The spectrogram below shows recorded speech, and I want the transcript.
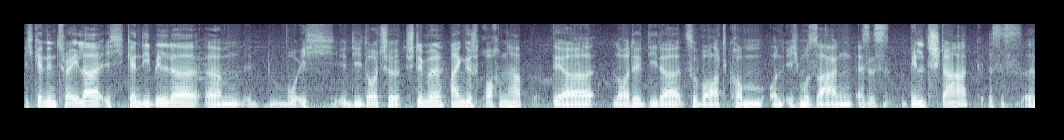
Ich kenne den Trailer, ich kenne die Bilder, ähm, wo ich die deutsche Stimme eingesprochen habe. Der Leute, die da zu Wort kommen. Und ich muss sagen, es ist bildstark, es ist, äh,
